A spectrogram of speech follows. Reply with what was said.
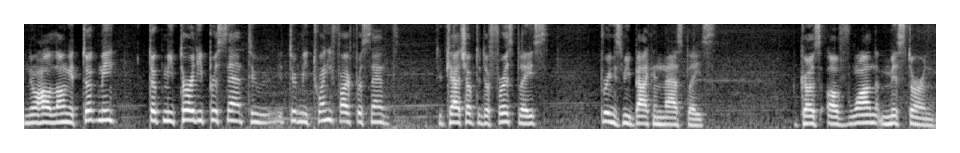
You know how long it took me? took me 30% to it took me 25% to catch up to the first place brings me back in last place because of one missed turn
